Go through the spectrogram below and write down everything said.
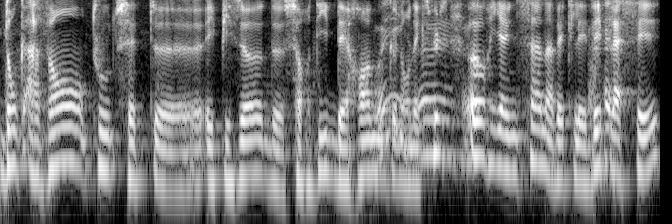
Donc avant tout cet euh, épisode sordide des Roms que l'on expulse, or il y a une scène avec les déplacés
